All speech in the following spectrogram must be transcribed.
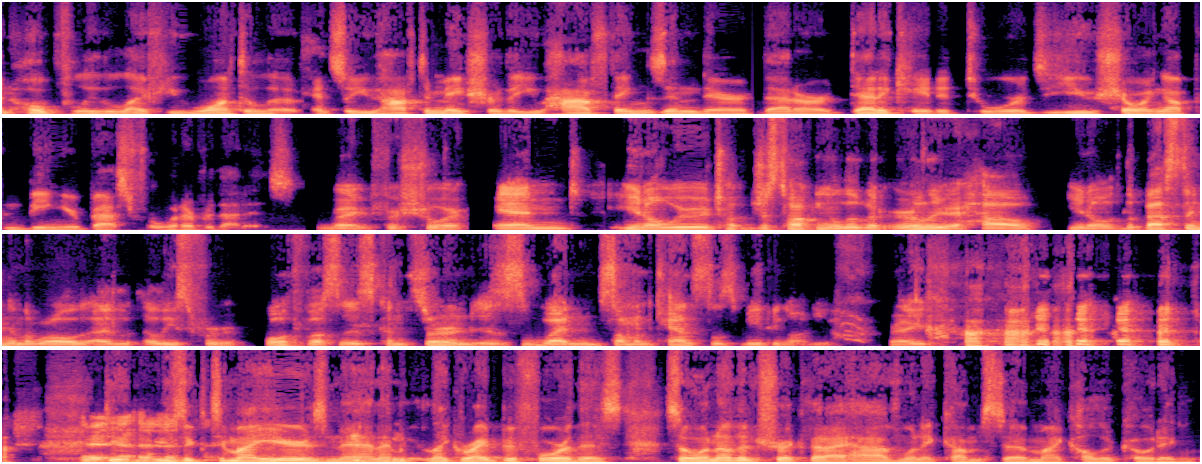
and hopefully the life you want to live. And so you have to make sure that you have things in there that are dedicated towards you showing up and being your best for whatever that is. Right, for sure. And, you know, we were t- just talking a little bit earlier how, you know, the best thing in the world, at, at least for both of us, is concerned is when someone cancels meeting on you, right? Dude, music to my ears, man. I mean, like right before this. So, another trick that I have when it comes to my color coding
